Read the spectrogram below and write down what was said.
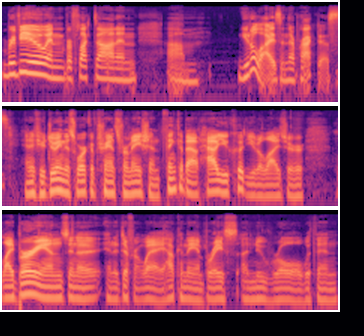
review and reflect on and um, utilize in their practice. And if you're doing this work of transformation, think about how you could utilize your librarians in a in a different way? How can they embrace a new role within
